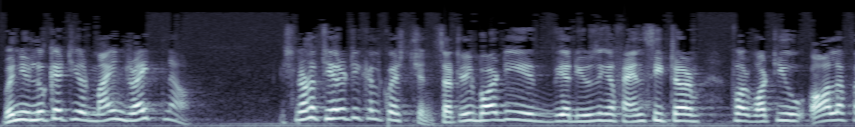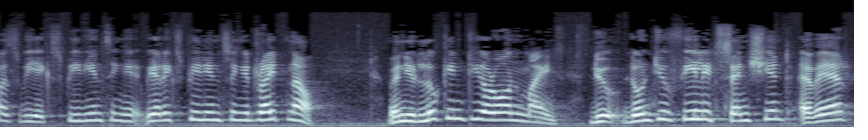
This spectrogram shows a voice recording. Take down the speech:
When you look at your mind right now, It's not a theoretical question. Subtle body, we are using a fancy term for what you, all of us, we experiencing it. We are experiencing it right now. When you look into your own minds, do don't you feel it's sentient, aware?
